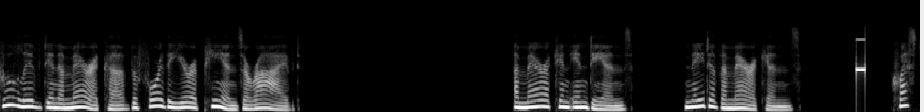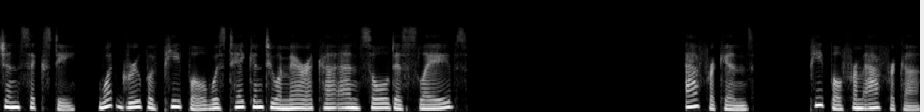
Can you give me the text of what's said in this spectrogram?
Who lived in America before the Europeans arrived? American Indians Native Americans Question 60. What group of people was taken to America and sold as slaves? Africans People from Africa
